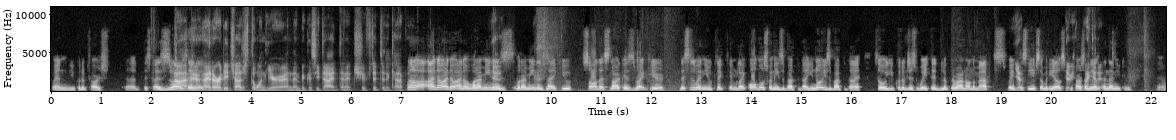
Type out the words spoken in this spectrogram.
when you could have charged uh, this guy. This is what I No, was saying. I, like, I'd already charged the one here, and then because he died, then it shifted to the catapult. No, no, I, I know, I know, I know. What I mean is, what I mean is, like you saw that Slark is right here. This is when you clicked him, like almost when he's about to die. You know he's about to die, so you could have just waited, looked around on the maps, wait Yep. to see if somebody else, you Yep, can charge somebody else, it. and then you can, yeah.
